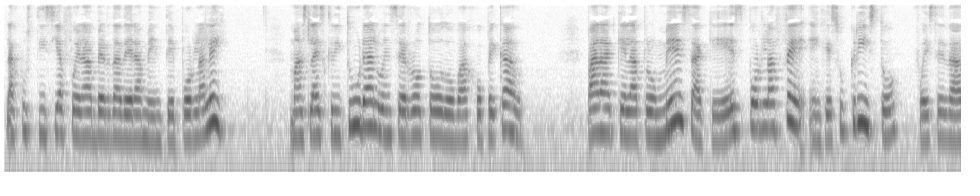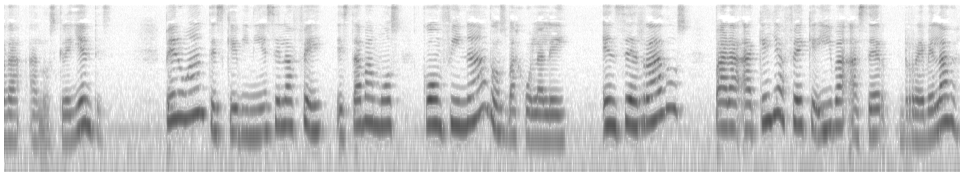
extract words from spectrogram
la justicia fuera verdaderamente por la ley mas la escritura lo encerró todo bajo pecado, para que la promesa que es por la fe en Jesucristo fuese dada a los creyentes. Pero antes que viniese la fe, estábamos confinados bajo la ley, encerrados para aquella fe que iba a ser revelada.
